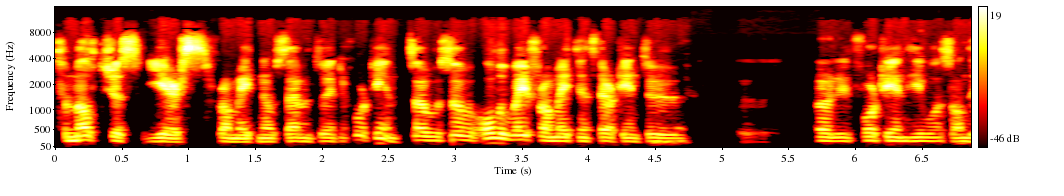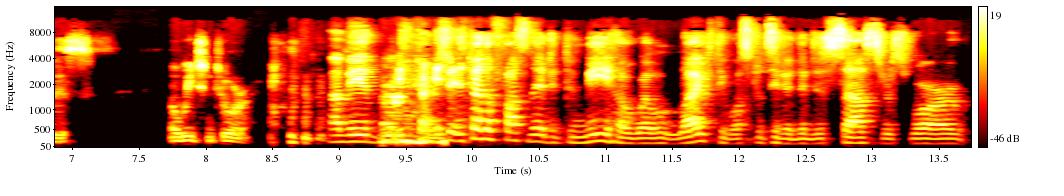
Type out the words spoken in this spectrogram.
tumultuous years from 1807 to 1814. So so all the way from 1813 to uh, early 14, he was on this Norwegian tour. I mean, it's, it's, kind of fascinating to me how well liked he was considering the disastrous war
